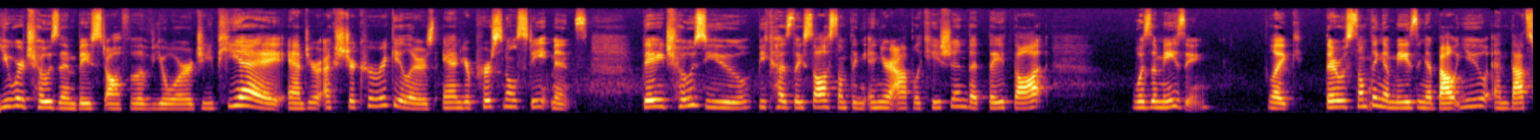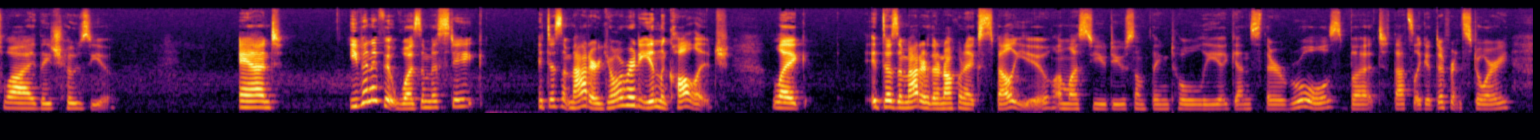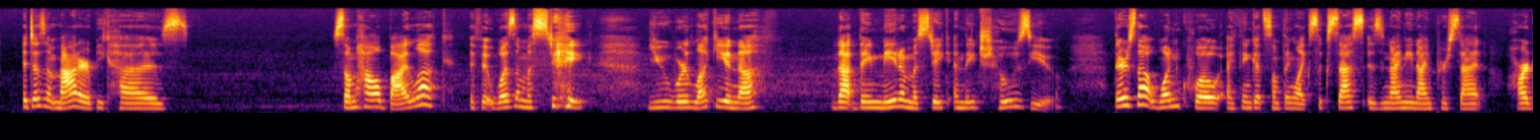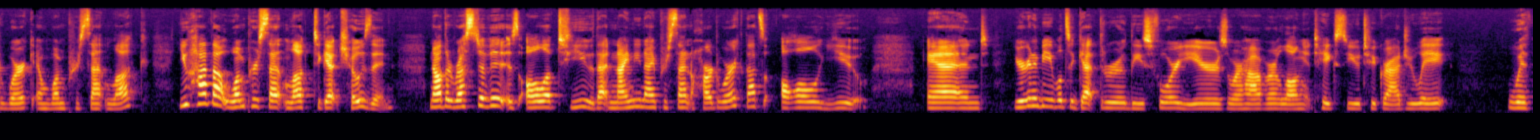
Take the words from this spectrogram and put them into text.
you were chosen based off of your GPA and your extracurriculars and your personal statements. They chose you because they saw something in your application that they thought was amazing. Like there was something amazing about you, and that's why they chose you. And even if it was a mistake, it doesn't matter. You're already in the college. Like, it doesn't matter. They're not going to expel you unless you do something totally against their rules, but that's like a different story. It doesn't matter because somehow by luck, if it was a mistake, you were lucky enough that they made a mistake and they chose you. There's that one quote, I think it's something like success is 99% hard work and 1% luck. You had that 1% luck to get chosen. Now the rest of it is all up to you. That 99% hard work, that's all you. And you're going to be able to get through these four years or however long it takes you to graduate with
